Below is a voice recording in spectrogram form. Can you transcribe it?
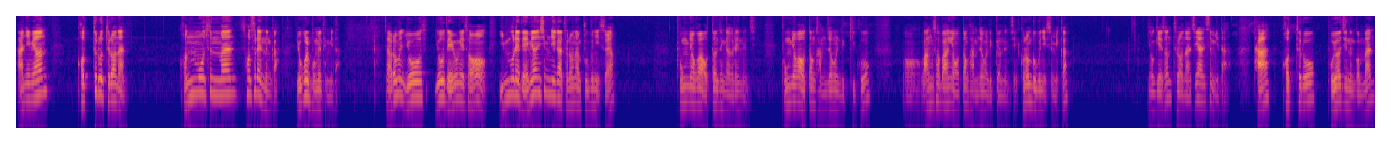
아니면 겉으로 드러난 겉모습만 서술했는가 요걸 보면 됩니다. 자, 여러분 요 요 내용에서 인물의 내면 심리가 드러난 부분이 있어요. 복녀가 어떤 생각을 했는지, 복녀가 어떤 감정을 느끼고 어, 왕서방이 어떤 감정을 느꼈는지 그런 부분이 있습니까? 여기에선 드러나지 않습니다. 다 겉으로 보여지는 것만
